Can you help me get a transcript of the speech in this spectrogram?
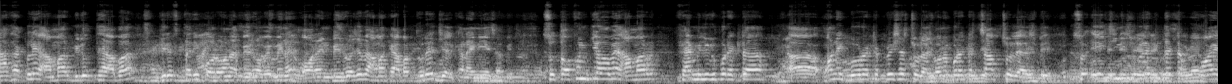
না থাকলে আমার বিরুদ্ধে আবার গ্রেফতারি পরোয়ানা বের হবে মানে ওয়ারেন্ট বের হয়ে যাবে, আমাকে আবার ধরে জেলখানায় নিয়ে যাবে। সো তখন কি হবে? আমার ফ্যামিলির উপর একটা অনেক বড় একটা প্রেশার চলে আসবে, অনেক বড় একটা চাপ চলে আসবে। সো এই জিনিসগুলো কিন্তু একটা ভয়,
